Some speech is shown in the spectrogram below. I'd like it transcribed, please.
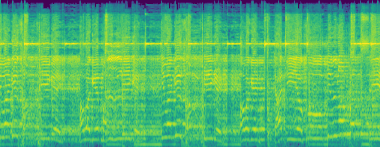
ಇವಾಗೆ ಸಂಪಿಗೆ. ಅವಾಗೆ ಮಲ್ಲಿಗೆ, ಇವಾಗೆ ಸಂಪಿಗೆ. ಅವಾಗೆ ಚಾಚಿಯ ಕೂಪಿಲ್ಲ ಪತ್ರಿ.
